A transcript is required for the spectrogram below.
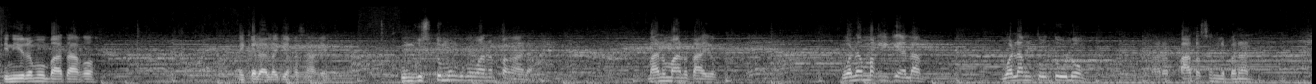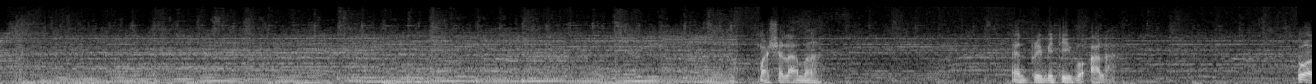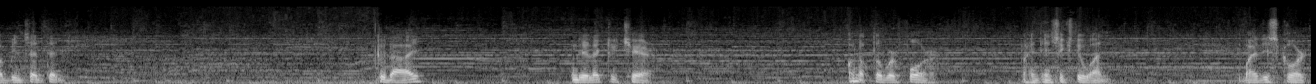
Tinira mo bata ko. May kalalagyan ka sa akin. Kung gusto mong gumawa ng pangalan, mano-mano tayo. Walang makikialam. Walang tutulong para patas ang labanan. Marshal Ama and Primitivo Ala, who have been to die in the electric chair on October 4, 1961, by this court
